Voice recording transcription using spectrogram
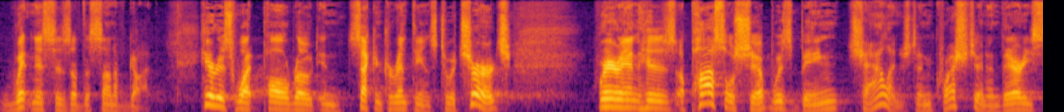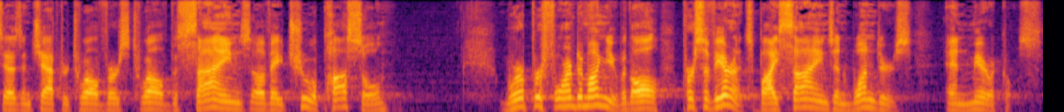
witnesses of the Son of God. Here is what Paul wrote in 2 Corinthians to a church wherein his apostleship was being challenged and questioned. And there he says in chapter 12, verse 12, the signs of a true apostle were performed among you with all perseverance by signs and wonders and miracles.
